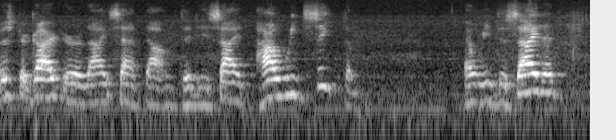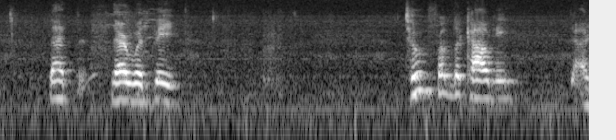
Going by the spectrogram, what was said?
Mr. Gardner and I sat down to decide how we'd seat them. And we decided that there would be two from the county, uh,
